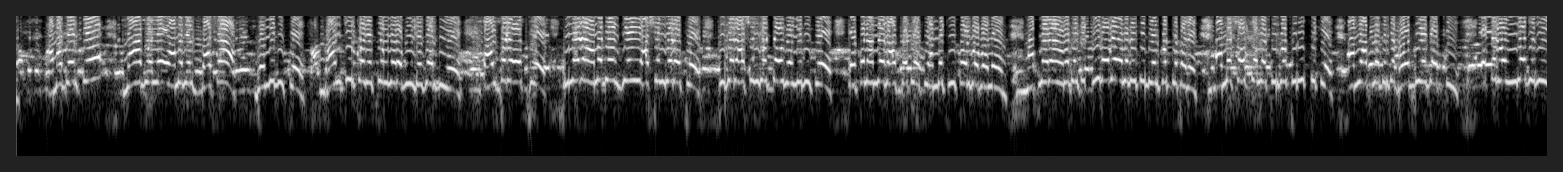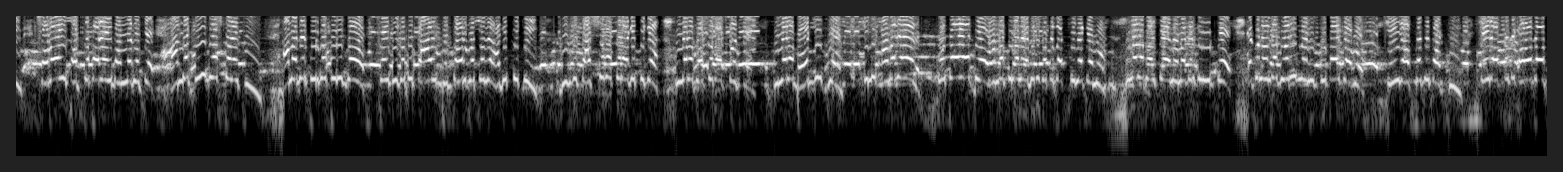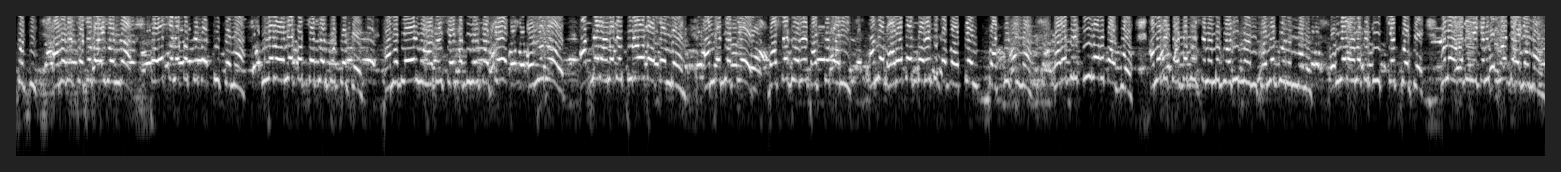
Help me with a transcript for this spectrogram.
আমাদেরকে না বলে আমাদের বাসা ভেঙে দিছে, ভাঙচুর করেছে ওনারা বুলডোজার দিয়ে। তারপরে হচ্ছে, ওনারা আমাদের যেই আসন ঘর আছে, পূজার আসন ঘরটাও ভেঙে দিছে। এখন আমরা রাস্তাতে আছি, আমরা কি করব বলেন? আপনারা আমাদেরকে কীভাবে আমাদেরকে বের করতে পারেন আমরা সবসময় পূর্বপুরুষ থেকে আমরা আপনাদেরকে ভোট দিয়ে যাচ্ছি। একটা রোহিঙ্গা যদি সবাই থাকতে পারে এই বাংলাদেশে, আমরা কি দোষ করেছি? আমাদের পূর্বপুরুষরা সেই বিগত চার চার বছরের আগে থেকে, বিগত চারশো বছর আগে থেকে ওনারা বসবাস করছেন ওনারা ভোট দিচ্ছেন। কিন্তু আমাদের কোথায় আছে? আমরা কোনো নাগরিক হতে পারছি না কেন? ওনারা বলছেন আমাদেরকে উঠতে এখন আমরা গরিব মানুষ কোথায় যাব? সেই রাস্তাতে থাকছি, সেই রাস্তাতে করছি আমাদের ছোট ভাই বোনরা পড়াশোনা করতে পারতেছে না। ওনারা অনেক অত্যাচার করতেছে। আমাদের মহাদেশ শেখ হাসিনার কাছে অনুরোধ, আপনারা আমাদের পুরো বাসন দেন আমরা যাতে বাসা ঘরে থাকতে পারি। আমরা ভাড়া পাক করে দিতে পারতে পারতেছি না। ভাড়া করে কীভাবে থাকব? আমাদের টাকা পয়সা আমরা গরিব মানুষ অনেক গরিব মানুষ। ওনারা আমাদেরকে উচ্ছেদ করছে। বলে আমাদের এখানে কোনো জায়গা নাই।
